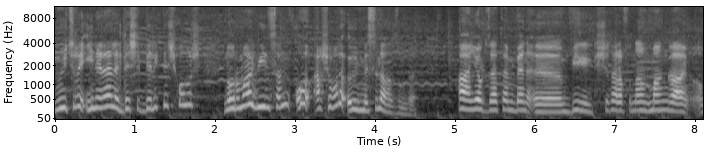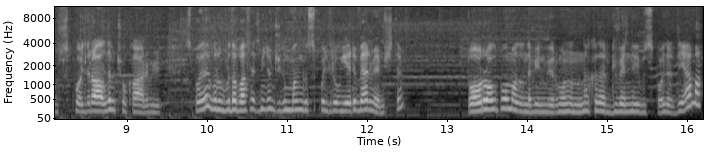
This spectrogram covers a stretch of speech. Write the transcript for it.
Muichiro iğnelerle deşik delik deşik olmuş. Normal bir insanın o aşamada ölmesi lazımdı. Ha yok zaten ben e, bir kişi tarafından manga spoiler aldım çok ağır bir spoiler. Bunu burada bahsetmeyeceğim çünkü manga spoiler'a uyarı vermemiştim. Doğru olup olmadığını bilmiyorum onun ne kadar güvenilir bir spoiler diye ama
